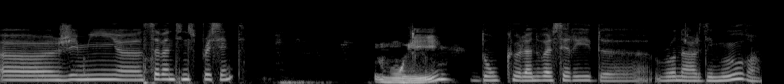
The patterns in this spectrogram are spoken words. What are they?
Euh, j'ai mis euh, 17th Precinct, Oui. donc euh, la nouvelle série de Ronald D. Moore,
